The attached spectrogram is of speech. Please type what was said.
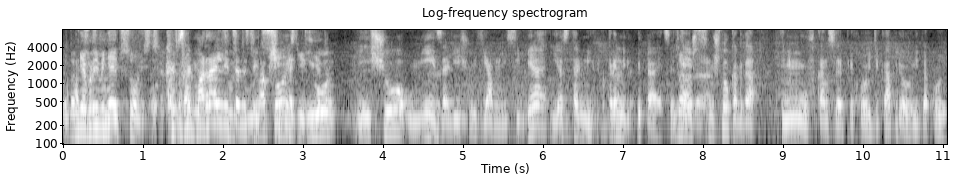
не обременяет совесть. Абсолютно моральные ценности вообще никаких И нету. он еще умеет залечивать явно и себя, и остальных. По крайней мере, пытается. Это, Да, конечно, да. смешно, когда к нему в конце приходит Ди Каприо и такой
